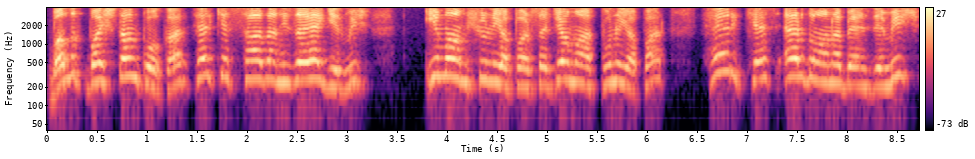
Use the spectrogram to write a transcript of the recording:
balık baştan kokar. Herkes sağdan hizaya girmiş. İmam şunu yaparsa cemaat bunu yapar. Herkes Erdoğan'a benzemiş.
